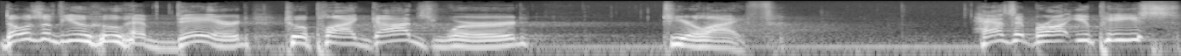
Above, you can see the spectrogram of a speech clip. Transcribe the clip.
Those of you who have dared to apply God's word to your life, has it brought you peace?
